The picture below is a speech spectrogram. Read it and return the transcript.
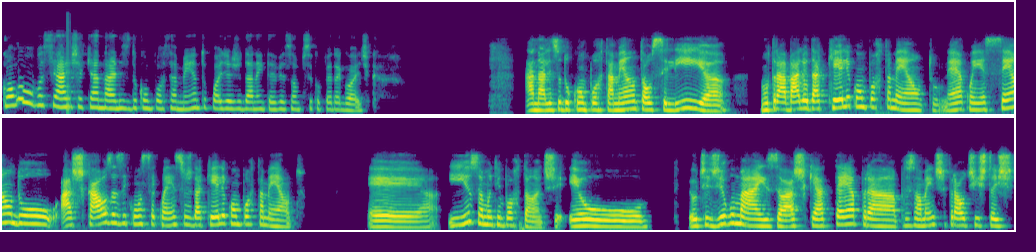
como você acha que a análise do comportamento pode ajudar na intervenção psicopedagógica? A análise do comportamento auxilia no trabalho daquele comportamento, né? Conhecendo as causas e consequências daquele comportamento. É, e isso é muito importante. Eu, eu te digo mais, eu acho que até para, principalmente para autistas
